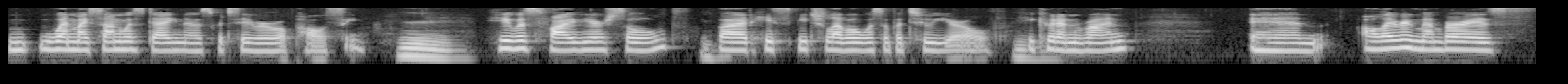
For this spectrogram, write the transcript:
m- when my son was diagnosed with cerebral palsy. Mm. He was five years old, mm-hmm. but his speech level was of a two year old. He mm-hmm. couldn't run. And all I remember is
